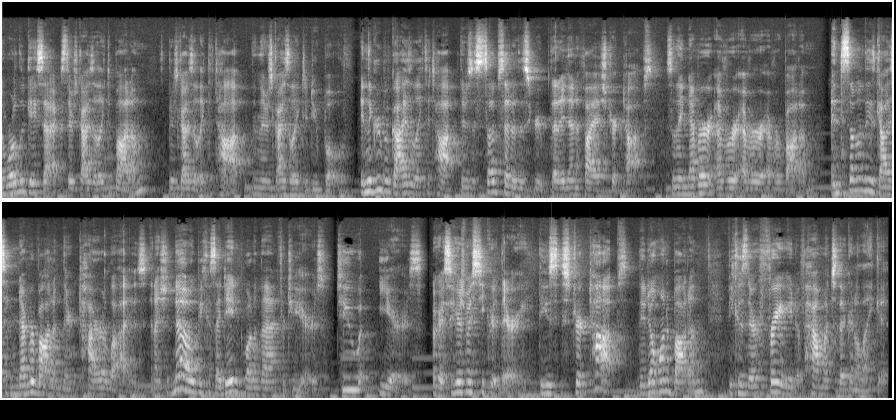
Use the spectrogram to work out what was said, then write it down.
the world of gay sex, there's guys that like to bottom, there's guys that like to top, and there's guys that like to do both. In the group of guys that like to top, there's a subset of this group that identify as strict tops. So they never, ever, ever, ever bottom. And some of these guys have never bottomed their entire lives. And I should know because I dated one of them for two years. Two years. Okay, so here's my secret theory. These strict tops, they don't want to bottom because they're afraid of how much they're gonna like it.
